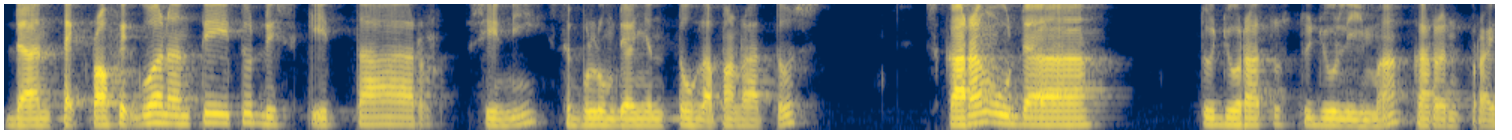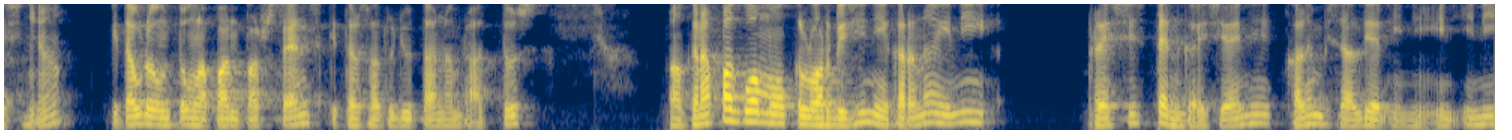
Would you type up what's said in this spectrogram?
Dan take profit gue nanti itu di sekitar sini sebelum dia nyentuh 800. Sekarang udah 775 current price-nya. Kita udah untung 8% sekitar 1.600. Uh, kenapa gue mau keluar di sini? Karena ini resisten guys ya. Ini kalian bisa lihat ini ini ini,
